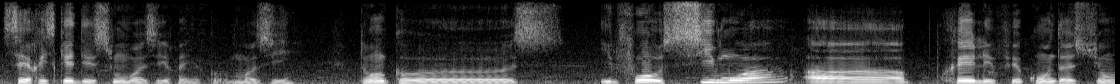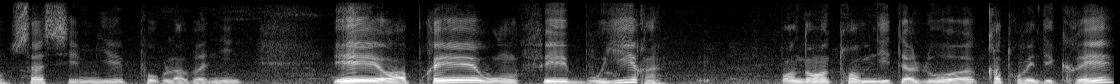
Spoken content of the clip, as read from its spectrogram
c'est risqué de se moisir. Donc il faut six mois après les fécondations. Ça c'est mieux pour la vanille. Et après on fait bouillir pendant 3 minutes à l'eau à 80 degrés.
